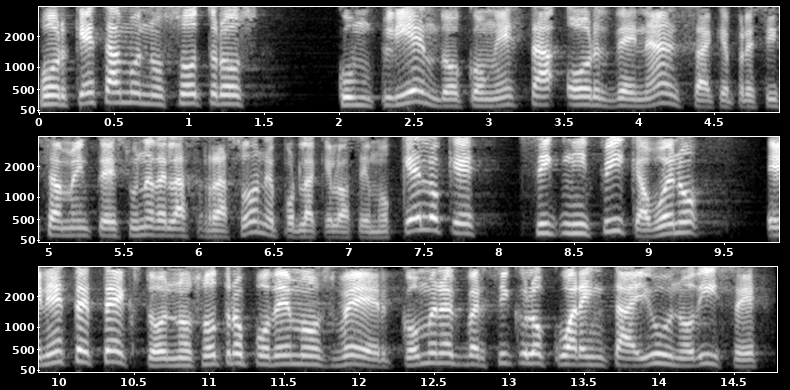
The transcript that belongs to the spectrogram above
¿Por qué estamos nosotros cumpliendo con esta ordenanza que precisamente es una de las razones por la que lo hacemos? ¿Qué es lo que significa? Bueno, en este texto nosotros podemos ver cómo en el versículo 41 dice,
